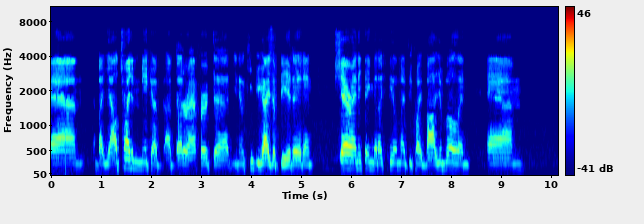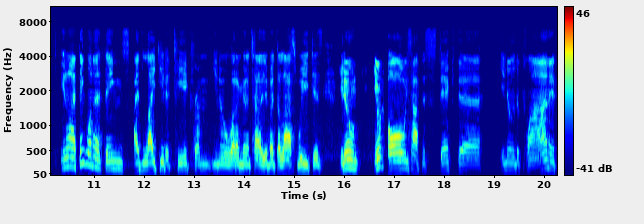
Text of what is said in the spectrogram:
Um, but yeah, I'll try to make a, a better effort to, you know, keep you guys updated and share anything that I feel might be quite valuable. And, um, you know, I think one of the things I'd like you to take from, you know, what I'm going to tell you about the last week is you don't, you don't always have to stick to, you know, the plan. If,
